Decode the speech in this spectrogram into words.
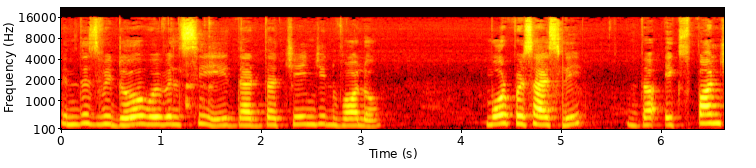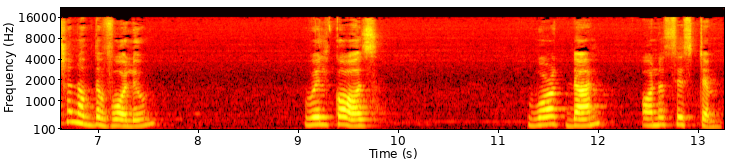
In this video, we will see that the change in volume, more precisely, the expansion of the volume will cause work done on a system.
